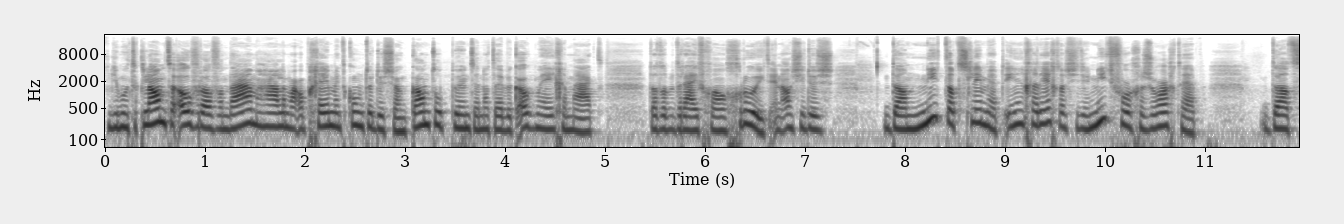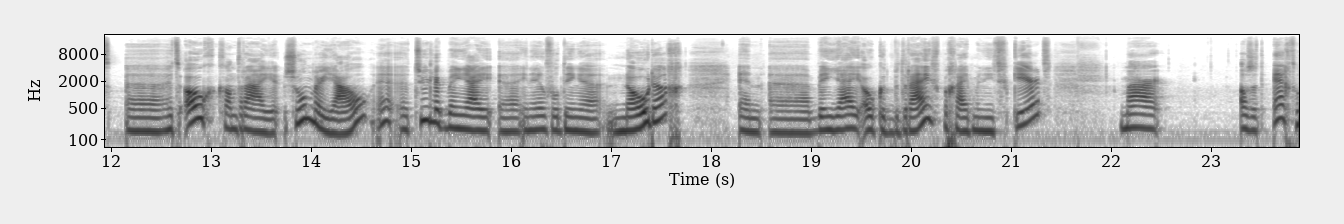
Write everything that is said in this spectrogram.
je moet de klanten overal vandaan halen. Maar op een gegeven moment komt er dus zo'n kantelpunt en dat heb ik ook meegemaakt, dat het bedrijf gewoon groeit. En als je dus dan niet dat slim hebt ingericht, als je er niet voor gezorgd hebt dat uh, het ook kan draaien zonder jou. Hè. Tuurlijk ben jij uh, in heel veel dingen nodig. En ben jij ook het bedrijf, begrijp me niet verkeerd. Maar als het echt 100%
